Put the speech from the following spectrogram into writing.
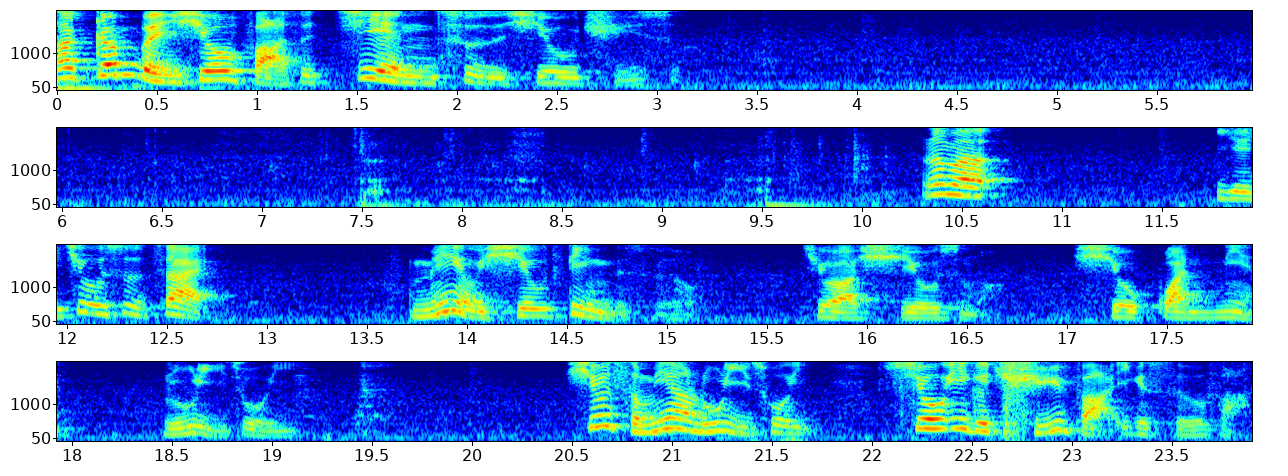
他根本修法是渐次修取舍，那么也就是在没有修定的时候，就要修什么？修观念，如理作意。修什么样如理作意？修一个取法，一个舍法。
